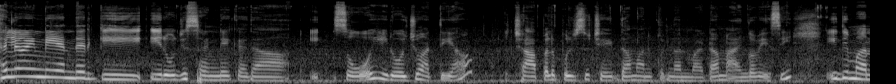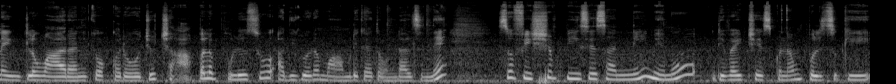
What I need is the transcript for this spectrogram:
హలో అండి అందరికీ. ఈరోజు సండే కదా. సో ఈరోజు అత్తయ్య చేపల పులుసు చేద్దాం అనుకుందనమాట మ్యాంగో వేసి. ఇది మన ఇంట్లో వారానికి ఒక రోజు చేపల పులుసు అది కూడా మామిడికాయతో ఉండాల్సిందే. సో ఫిష్ పీసెస్ అన్నీ మేము డివైడ్ చేసుకున్నాం పులుసుకి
